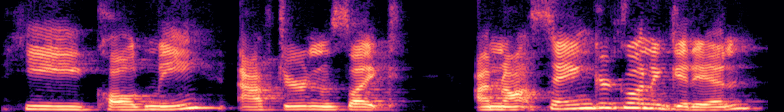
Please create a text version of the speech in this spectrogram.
he called me after and was like, I'm not saying you're going to get in,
